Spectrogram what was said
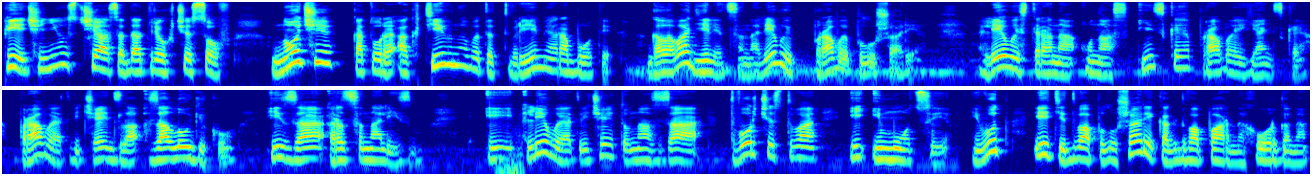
печенью с часа до трех часов ночи, которая активно в это время работает. Голова делится на левое и правое полушарие. Левая сторона у нас иньская, правая яньская. Правая отвечает за, за логику и за рационализм. И левая отвечает у нас за творчество и эмоции. И вот эти два полушария, как два парных органа,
